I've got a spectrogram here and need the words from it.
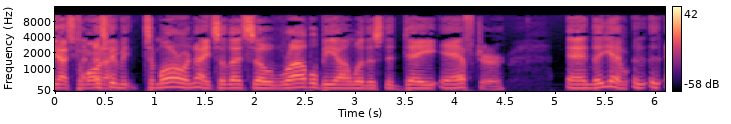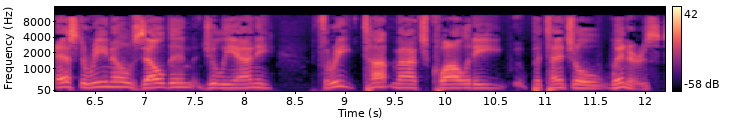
Yes, tomorrow That's going to be tomorrow night. So that's so Rob will be on with us the day after, and uh, yeah, uh, Astorino, Zeldin, Giuliani, three top-notch quality potential winners,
